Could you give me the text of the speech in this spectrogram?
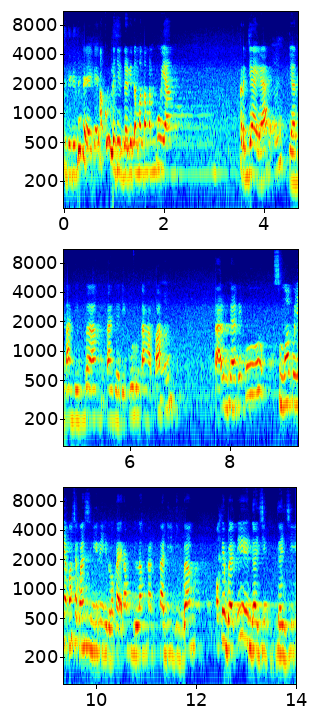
Gitu-gitu deh kayaknya. Aku belajar dari teman-temanku yang kerja ya, Heeh. ya entah di bank, entah jadi guru, entah apa. Heeh. Tak lihat itu semua punya konsekuensi sendiri gitu loh. Kayak kamu bilang kan tadi di bank, oke berarti gaji gaji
